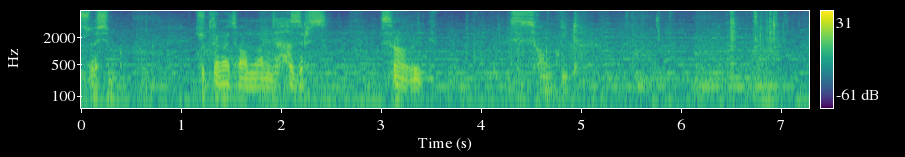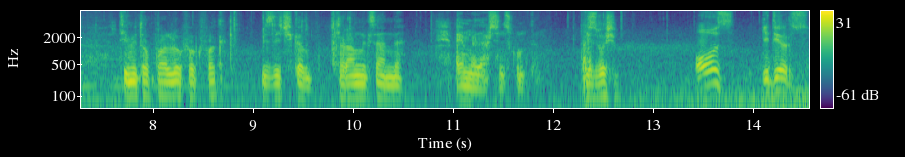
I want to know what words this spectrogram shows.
Yüzbaşım, yükleme tamamlandı. Hazırız. Sağ ol Yiğit. Siz olun. Timi toparla ufak ufak. Biz de çıkalım. Karanlık sende. Emredersiniz komutanım. Yüzbaşım. Oğuz, gidiyoruz.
